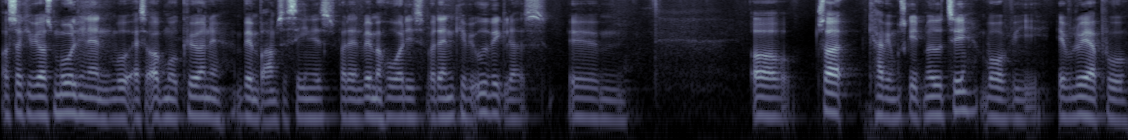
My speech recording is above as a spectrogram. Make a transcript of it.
og så kan vi også måle hinanden mod, altså op mod kørende, hvem bremser senest, hvordan, hvem er hurtigst, hvordan kan vi udvikle os. Øhm, og så har vi måske et møde til, hvor vi evaluerer på,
